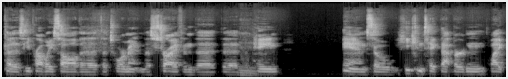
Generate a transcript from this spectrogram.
because he probably saw the the torment and the strife and the the, the Mm. pain, and so he can take that burden. Like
